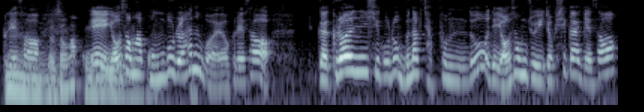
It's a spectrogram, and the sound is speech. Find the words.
그래서 음. 여성학 공부. 예, 여성학 공부를 하는 거예요. 그래서 그러니까 그런 식으로 문학 작품도 이제 여성주의적 시각에서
